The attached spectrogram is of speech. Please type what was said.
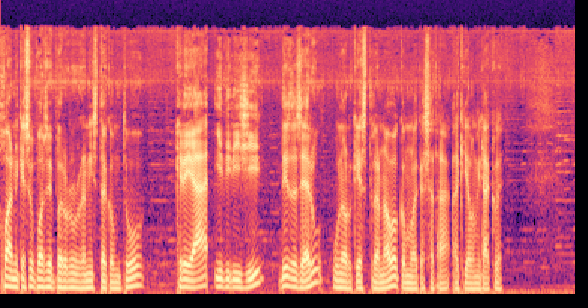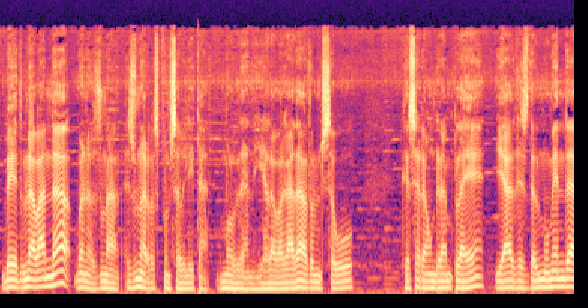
Juan, què suposa per un organista com tu crear i dirigir des de zero una orquestra nova com la que serà aquí al Miracle? Bé, d'una banda, bueno, és, una, és una responsabilitat molt gran i a la vegada doncs, segur que serà un gran plaer ja des del moment de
